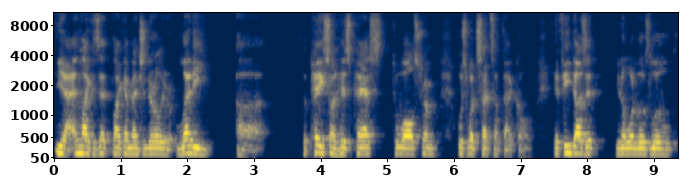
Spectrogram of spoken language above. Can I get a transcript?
Yeah, and like I said, like I mentioned earlier, Leddy, uh, the pace on his pass to Wahlstrom was what sets up that goal. If he does it, you know, one of those little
